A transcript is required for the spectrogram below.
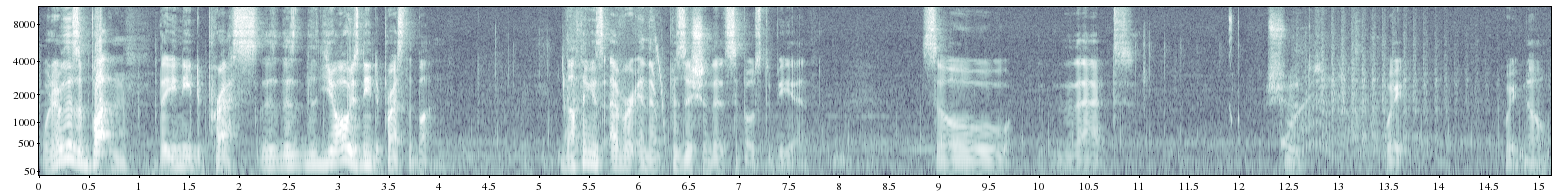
Whenever there's a button that you need to press, you always need to press the button. Nothing is ever in the position that it's supposed to be in. So that should... Wait. Wait, no.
